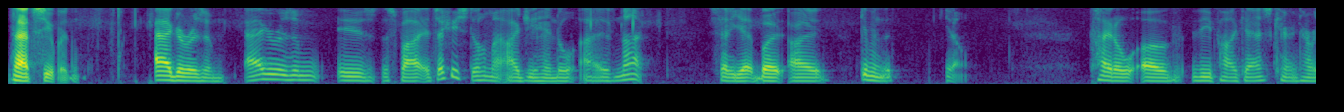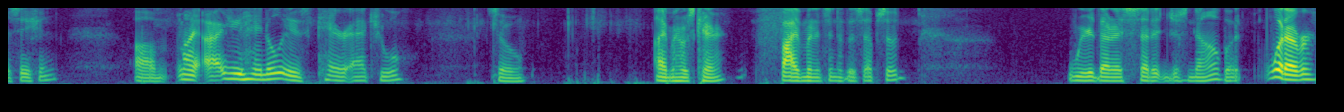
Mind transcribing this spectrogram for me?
that's stupid. Agorism. Agorism is the spot. It's actually still in my IG handle. I've not said it yet, but I, given the, you know, title of the podcast, Caring Conversation, um, my IG handle is Kare Actual. So I'm your host, Kare. five minutes into this episode. Weird that I said it just now, but whatever.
